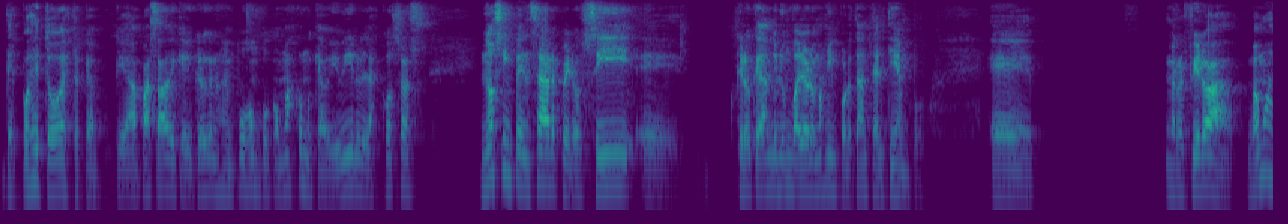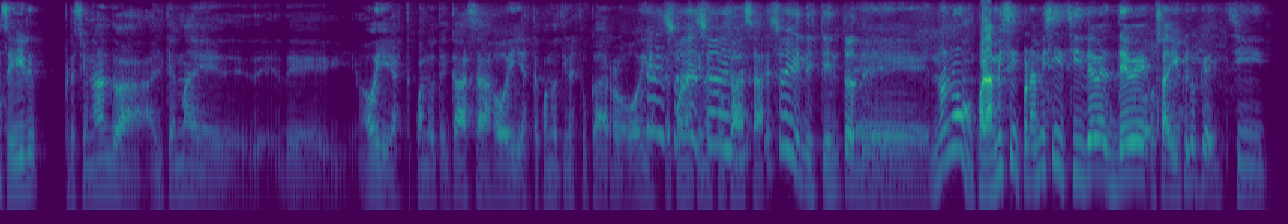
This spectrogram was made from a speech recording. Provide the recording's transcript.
Después de todo esto que, ha pasado y que creo que nos empuja un poco más como que a vivir las cosas, no sin pensar, pero sí eh, creo que dándole un valor más importante al tiempo. Eh, me refiero a, vamos a seguir presionando al tema de, oye, hasta cuándo te casas, oye, hasta cuándo tienes tu carro, oye, hasta cuándo tienes tu casa. Eso es indistinto de... Eh, no, no, para mí sí, para mí sí, sí debe, debe, o sea, yo creo que si...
